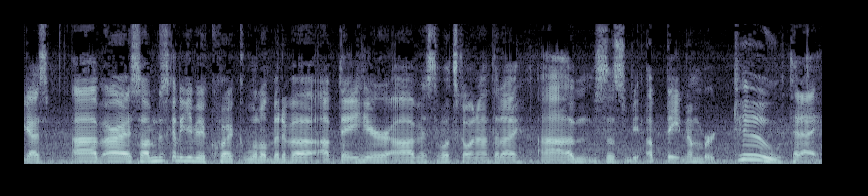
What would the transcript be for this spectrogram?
guys. Um, all right, so I'm just gonna give you a quick little bit of a update here um, as to what's going on today. Um, so this will be update number two today.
